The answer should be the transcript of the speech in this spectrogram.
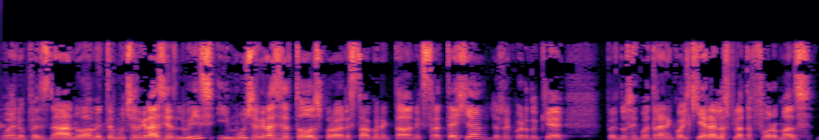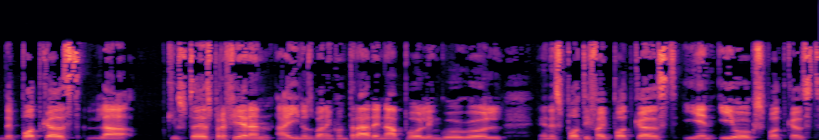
Bueno, pues nada, nuevamente muchas gracias Luis y muchas gracias a todos por haber estado conectado en Estrategia. Les recuerdo que pues nos encuentran en cualquiera de las plataformas de podcast, la que ustedes prefieran, ahí nos van a encontrar en Apple, en Google, en Spotify Podcast y en Evox Podcast,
